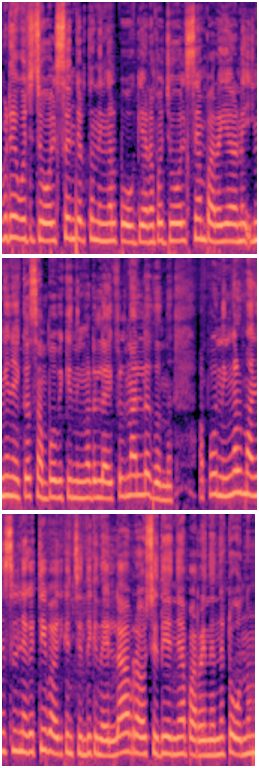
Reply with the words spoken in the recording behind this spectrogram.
ഇവിടെ ഒരു ജ്യോത്സ്യന്റെ അടുത്ത് നിങ്ങൾ പോവുകയാണ്. അപ്പോൾ ജ്യോത്സ്യം പറയുകയാണ് ഇങ്ങനെയൊക്കെ സംഭവിക്കും നിങ്ങളുടെ ലൈഫിൽ നല്ലതെന്ന്. അപ്പോൾ നിങ്ങൾ മനസ്സിൽ നെഗറ്റീവായിരിക്കും ചിന്തിക്കുന്നത്. എല്ലാ പ്രാവശ്യം ഇത് തന്നെയാണ് പറയുന്നത്. എന്നിട്ട് ഒന്നും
